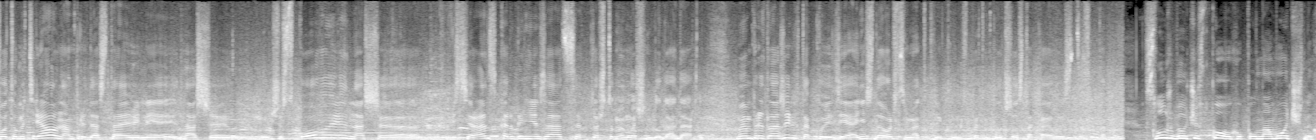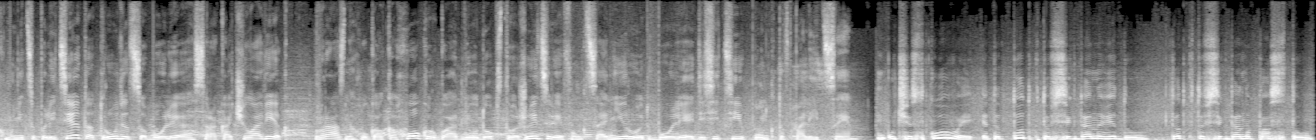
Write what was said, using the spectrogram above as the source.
Фотоматериалы нам предоставили наши участковые, наша ветеранская организация, потому что мы им очень благодарны. Мы им предложили такую идею, они с удовольствием откликнулись, поэтому получилась такая выставка. В службе участковых уполномоченных муниципалитета трудятся более 40 человек. В разных уголках округа, а для удобства жителей функционирует более 10 пунктов полиции. Участковый – это тот, кто всегда на виду, тот, кто всегда на посту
